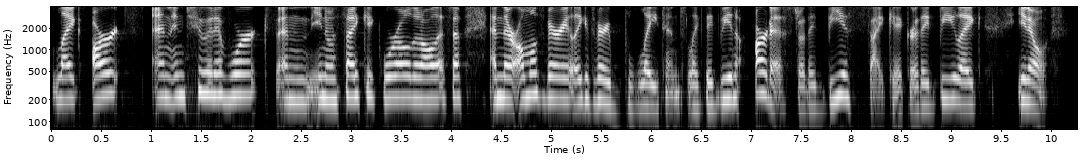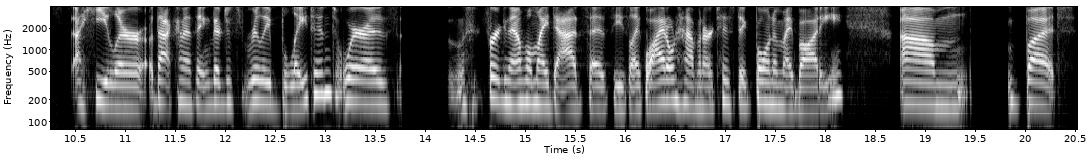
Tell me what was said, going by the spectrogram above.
like arts and intuitive works and you know psychic world and all that stuff. And they're almost very like it's very blatant. Like they'd be an artist or they'd be a psychic or they'd be like you know a healer that kind of thing. They're just really blatant. Whereas for example my dad says he's like well I don't have an artistic bone in my body. Um but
